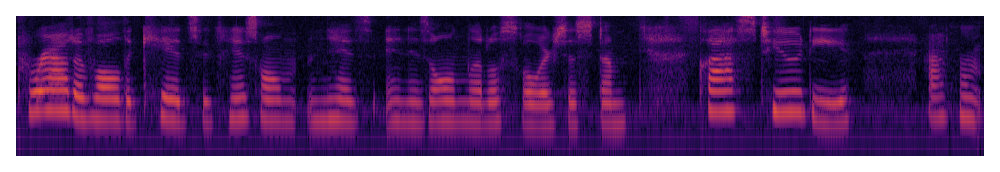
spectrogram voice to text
proud of all the kids in his own his in his own little solar system. Class 2D. After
